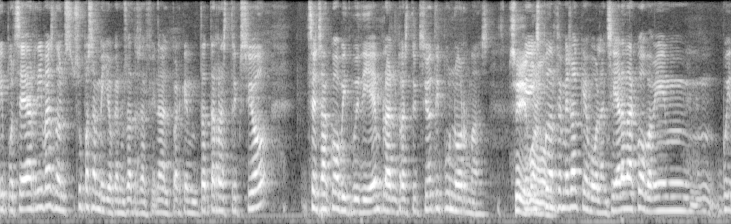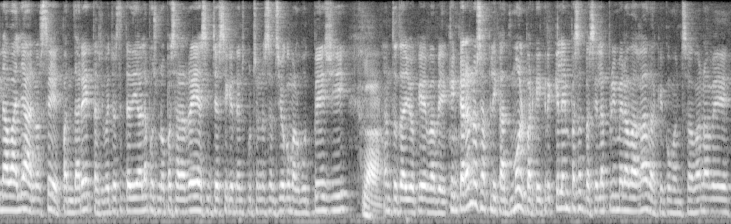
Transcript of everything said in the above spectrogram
i potser arribes, doncs s'ho passen millor que nosaltres al final perquè amb tanta restricció sense Covid vull dir, eh? en plan restricció tipus normes Sí, que ells bueno. poden fer més el que volen. Si ara de cop a mi vull anar a ballar, no sé, panderetes i vaig vestit de diable, doncs no passarà res, a Sitges sí que tens potser una sanció com el gut vegi, Clar. amb tot allò que va bé. Que encara no s'ha aplicat molt, perquè crec que l'any passat va ser la primera vegada que començaven a haver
